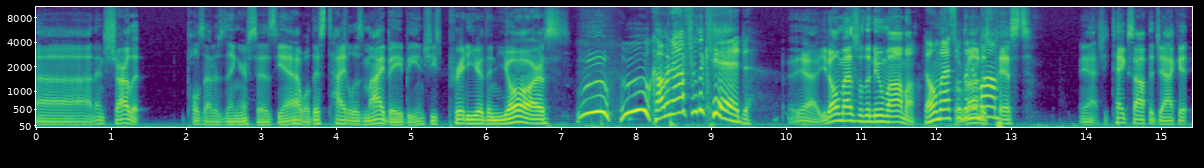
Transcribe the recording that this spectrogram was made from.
Uh, then Charlotte pulls out a zinger, says, "Yeah, well, this title is my baby, and she's prettier than yours." Woo, woo, coming after the kid. Yeah, you don't mess with the new mama. Don't mess So with the new mom. pissed. Yeah, she takes off the jacket.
